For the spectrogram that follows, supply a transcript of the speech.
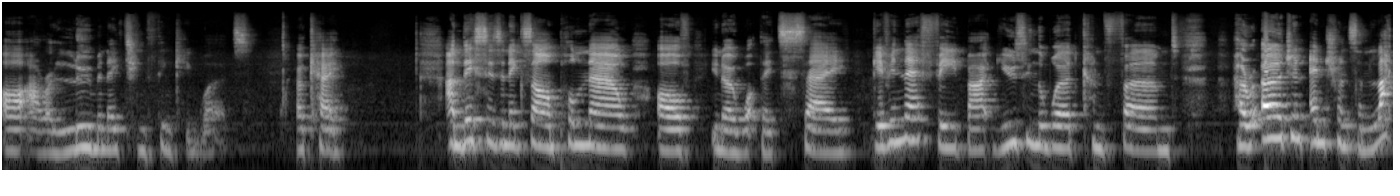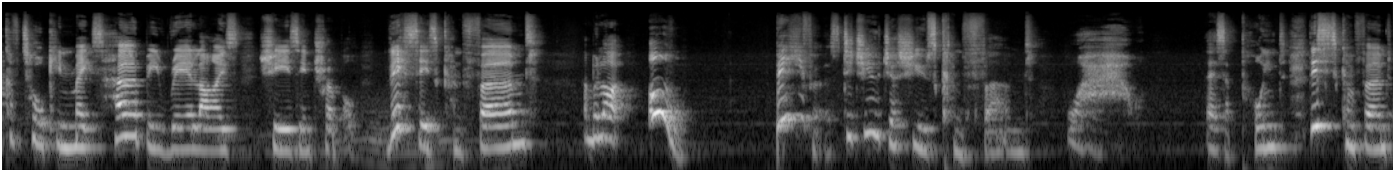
are our illuminating thinking words. Okay. And this is an example now of, you know, what they'd say, giving their feedback, using the word confirmed. Her urgent entrance and lack of talking makes Herbie realise she is in trouble. This is confirmed. And we're like, oh, Beavers, did you just use confirmed? Wow, there's a point. This is confirmed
